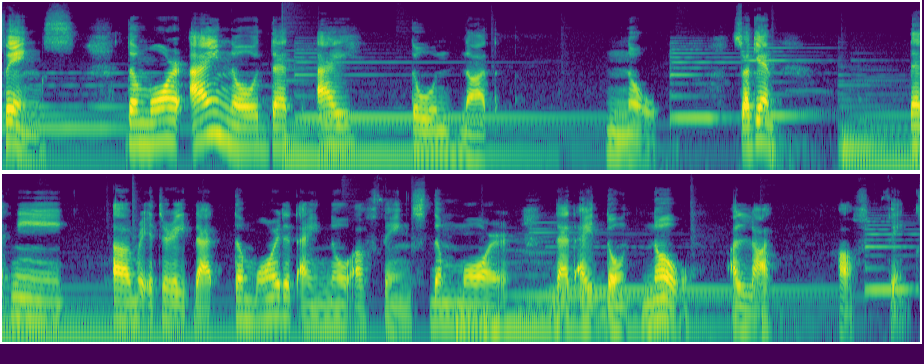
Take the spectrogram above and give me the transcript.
things, the more I know that I do not know. So, again, let me um, reiterate that the more that I know of things, the more that I don't know a lot of things.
